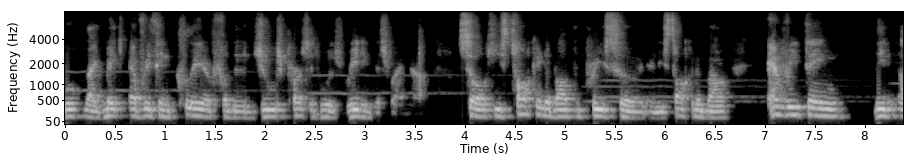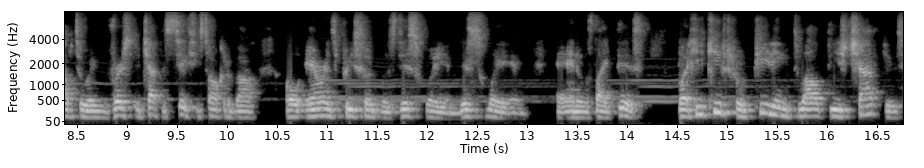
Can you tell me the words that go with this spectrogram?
will like make everything clear for the Jewish person who is reading this right now. So he's talking about the priesthood and he's talking about everything leading up to it. In verse in chapter six, he's talking about, oh, Aaron's priesthood was this way and this way, and, and it was like this. But he keeps repeating throughout these chapters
